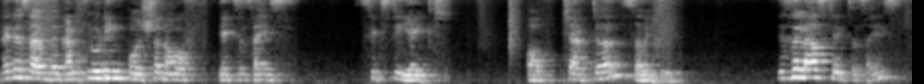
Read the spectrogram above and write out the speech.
Let us have the concluding portion of exercise 68 of chapter 17. This is the last exercise.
